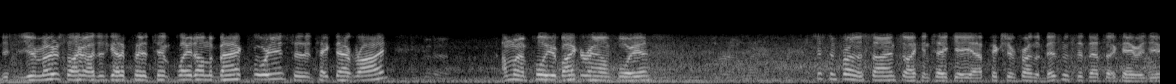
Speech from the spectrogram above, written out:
This is your motorcycle. I just got to put a temp plate on the back for you so to take that ride. I'm gonna pull your bike around for you, just in front of the sign so I can take a uh, picture in front of the business if that's okay with you.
